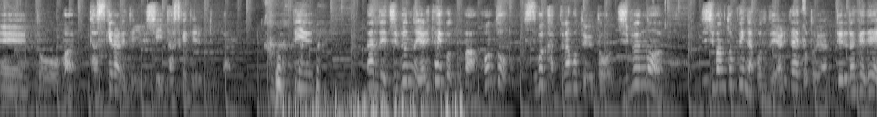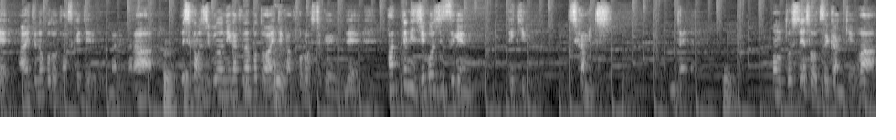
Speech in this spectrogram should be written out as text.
えーとまあ、助けられているし助けていることになるっていうなんで自分のやりたいことまあ本当すごい勝手なこと言うと自分の一番得意なことでやりたいことをやってるだけで相手のことを助けていることになるからうん。でしかも自分の苦手なことを相手がフォローしてくれるんで勝手に自己実現できる近道みたいなうん本として相対関係は、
